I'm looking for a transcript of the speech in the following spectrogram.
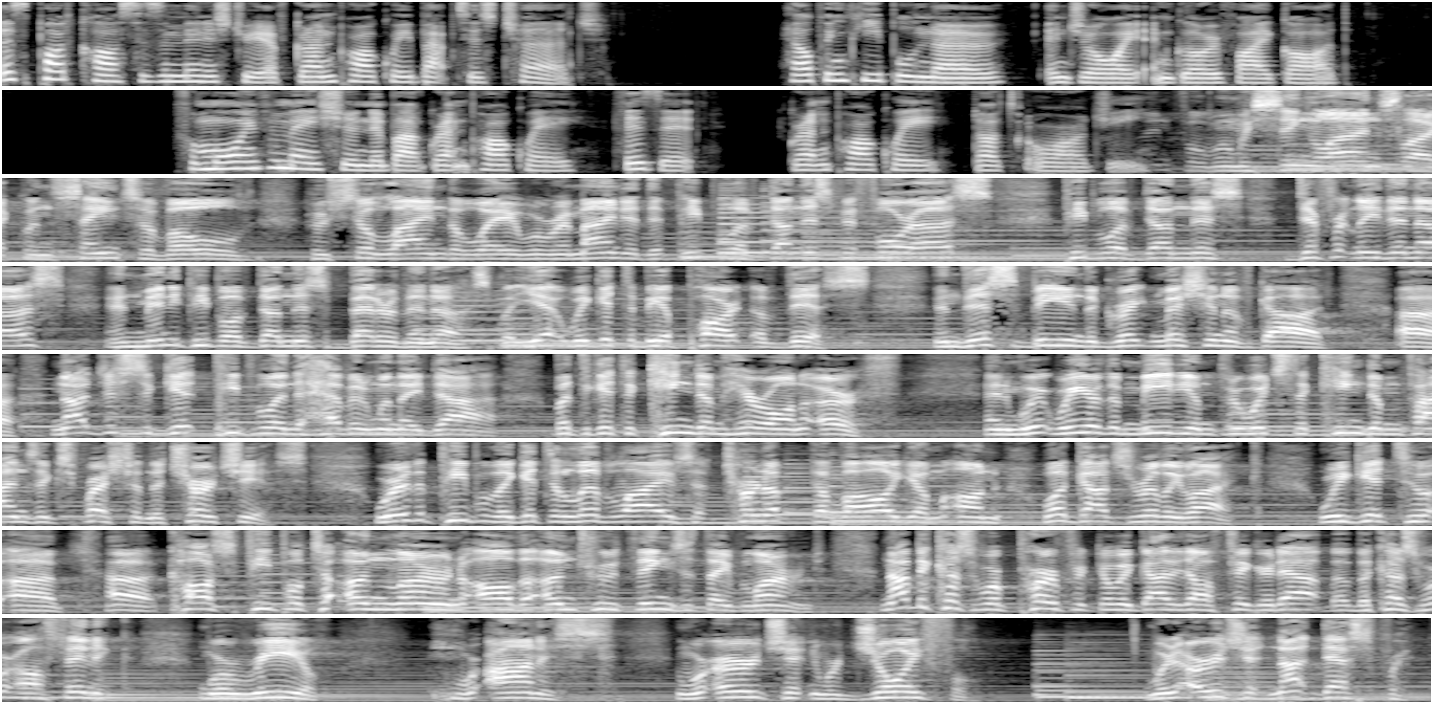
This podcast is a ministry of Grand Parkway Baptist Church, helping people know, enjoy, and glorify God. For more information about Grand Parkway, visit grandparkway.org. When we sing lines like when saints of old who still lined the way, we're reminded that people have done this before us, people have done this differently than us, and many people have done this better than us. But yet we get to be a part of this, and this being the great mission of God, uh, not just to get people into heaven when they die, but to get the kingdom here on earth. And we, we, are the medium through which the kingdom finds expression. The church is. We're the people that get to live lives that turn up the volume on what God's really like. We get to uh, uh, cause people to unlearn all the untrue things that they've learned. Not because we're perfect or we got it all figured out, but because we're authentic, we're real, we're honest, and we're urgent and we're joyful. We're urgent, not desperate.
